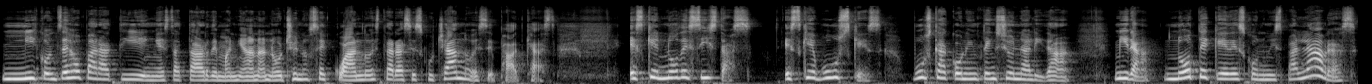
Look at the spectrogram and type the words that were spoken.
Mi consejo para ti en esta tarde, mañana, noche, no sé cuándo estarás escuchando ese podcast, es que no desistas, es que busques, busca con intencionalidad. Mira, no te quedes con mis palabras,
